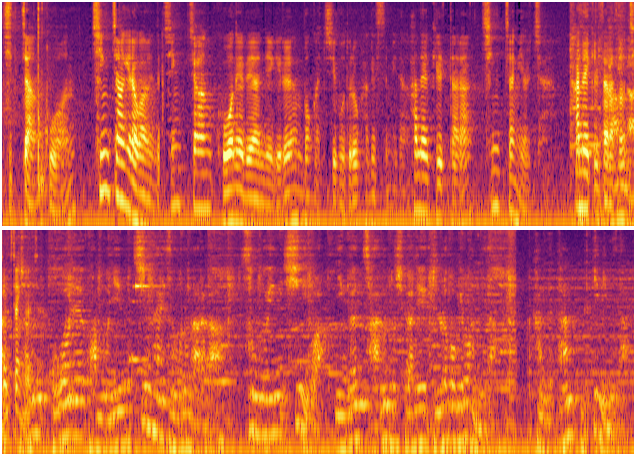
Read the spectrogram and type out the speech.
직장 고원, 칭짱이라고 하는데 칭짱 고원에 대한 얘기를 한번 같이 보도록 하겠습니다. 하늘길 따라 칭짱 열차. 하늘길 따라서 칭짱 열차. 고원의 관문인 칭하이성으로 날아가 성도인 시니와 인근 작은 도시까지 둘러보기로 합니다. 한 듯한 느낌입니다.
